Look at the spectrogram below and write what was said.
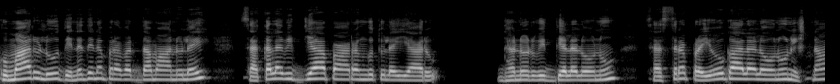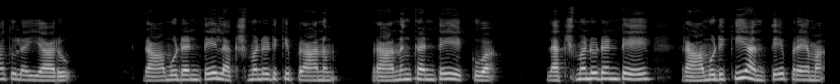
కుమారులు దినదిన ప్రవర్ధమానులై సకల విద్యాపారంగుతులయ్యారు. ధనుర్విద్యలలోనూ శస్త్ర ప్రయోగాలలోనూ నిష్ణాతులయ్యారు. రాముడంటే లక్ష్మణుడికి ప్రాణం ప్రాణం కంటే ఎక్కువ. లక్ష్మణుడంటే రాముడికి అంతే ప్రేమ.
